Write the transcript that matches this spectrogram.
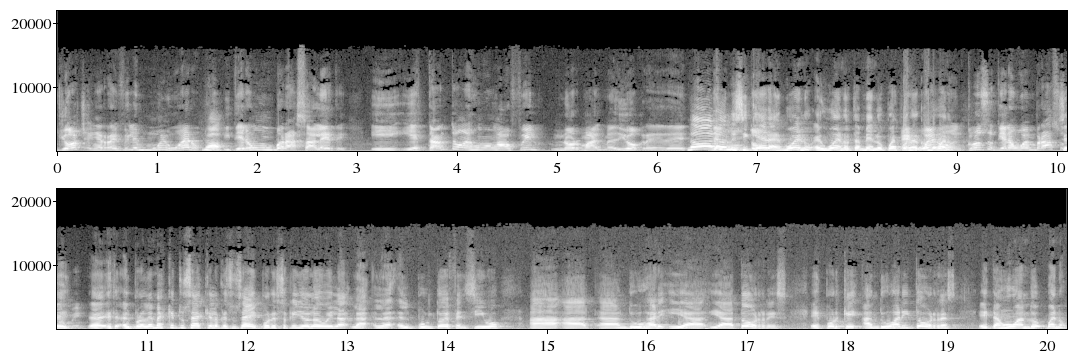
George en el right field es muy bueno. No. Y tiene un brazalete. Y, y Stanton es un outfield normal, mediocre. De, No, no, ni siquiera, es bueno, es bueno también, lo puedes poner Es como bueno, bueno. incluso tiene buen brazo Sí, también. eh, el problema es que tú sabes qué es lo que sucede. Por eso es que yo le doy la- la- la- el punto defensivo a, a- a Andújar y a, y a Torres. Es porque Andújar y Torres están jugando, bueno,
